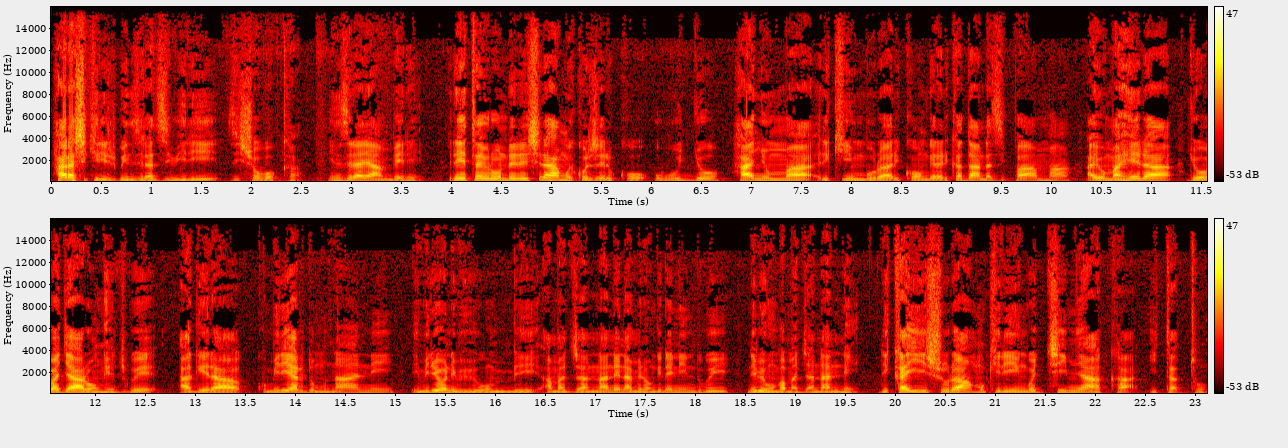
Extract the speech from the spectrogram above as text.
harashikirijwe inzira zibiri zishoboka inzira ya mbere leta yorondera ishyirahamwe kojeriko uburyo hanyuma rikimbura rikongera rikadandaza ipampa ayo mahera ryoba ryaronkejwe I get out, ku miliyaridi umunani imiliyoni ibihumbi amajana ane na mirongo ine n'indwi n'ibihumbi amajana ane rikayishyura mu kiringo cy'imyaka itatu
